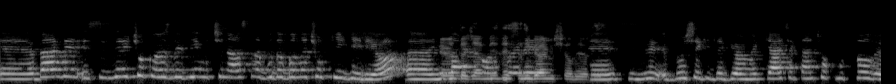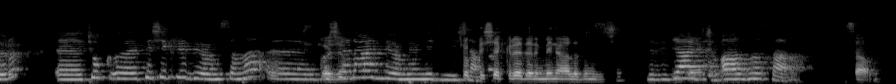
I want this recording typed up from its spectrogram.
Ee, Ben de sizleri çok özlediğim için aslında bu da bana çok iyi geliyor. Ee, Evet yıllar hocam biz de sizi görmüş oluyoruz. e, sizi bu şekilde görmek gerçekten çok mutlu oluyorum. Ee, Çok e, teşekkür ediyorum sana. Ee. Başarılar diliyorum Emre'ciğim inşallah. Çok teşekkür ederim beni ağırladığınız için. Rica ederim. Ağzına sağlık. Sağ olun.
